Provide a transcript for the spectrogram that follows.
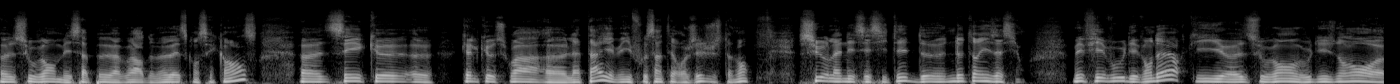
euh, souvent, mais ça peut avoir de mauvaises conséquences. Euh, c'est que euh, quelle que soit la taille, eh il faut s'interroger justement sur la nécessité de d'autorisation. Méfiez-vous des vendeurs qui souvent vous disent non,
